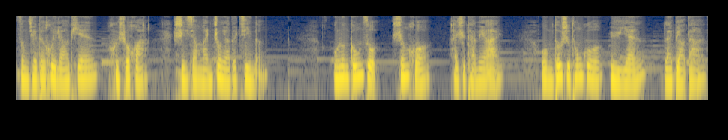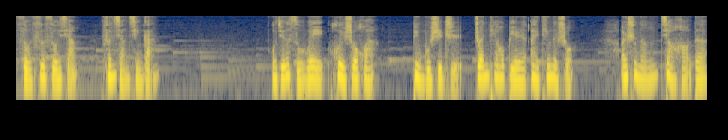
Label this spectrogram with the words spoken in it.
总觉得会聊天、会说话是一项蛮重要的技能。无论工作、生活还是谈恋爱，我们都是通过语言来表达所思所想，分享情感。我觉得所谓会说话，并不是指专挑别人爱听的说，而是能较好的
